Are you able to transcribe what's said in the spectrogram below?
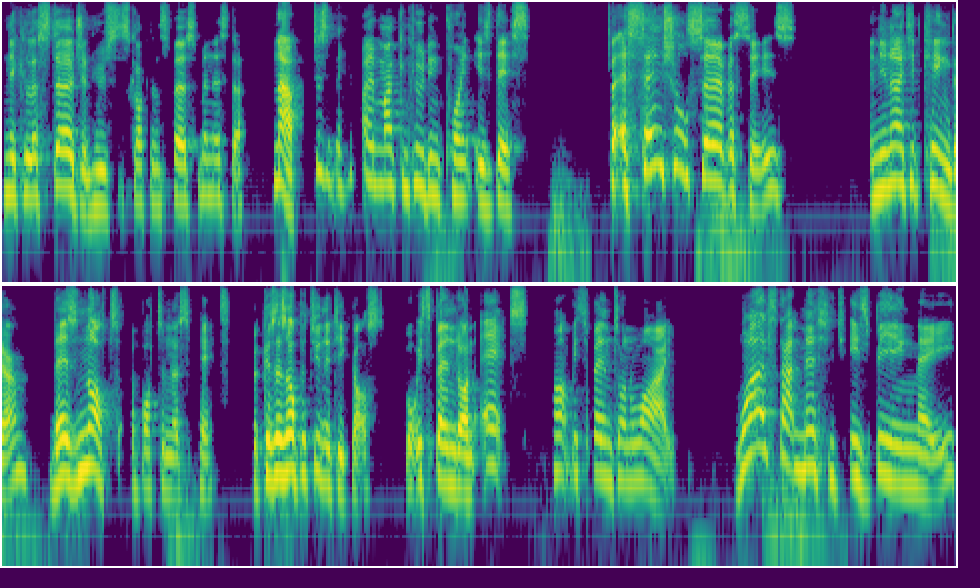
Nicola Sturgeon, who's Scotland's first minister. Now, just my concluding point is this: for essential services in the United Kingdom, there's not a bottomless pit because there's opportunity cost. What we spend on X can't be spent on Y. Whilst that message is being made,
